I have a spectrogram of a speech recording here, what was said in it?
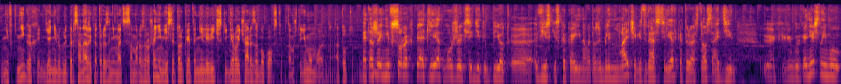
ни в книгах, я не люблю персонажей, которые занимаются саморазрушением, если только это не лирический герой Чарльза Буковский, потому что ему можно. А тут... Это же не в 45 лет мужик сидит и пьет э, виски с кокаином. Это же, блин, мальчик из 12 лет, который остался один. Э, Как бы, конечно, ему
